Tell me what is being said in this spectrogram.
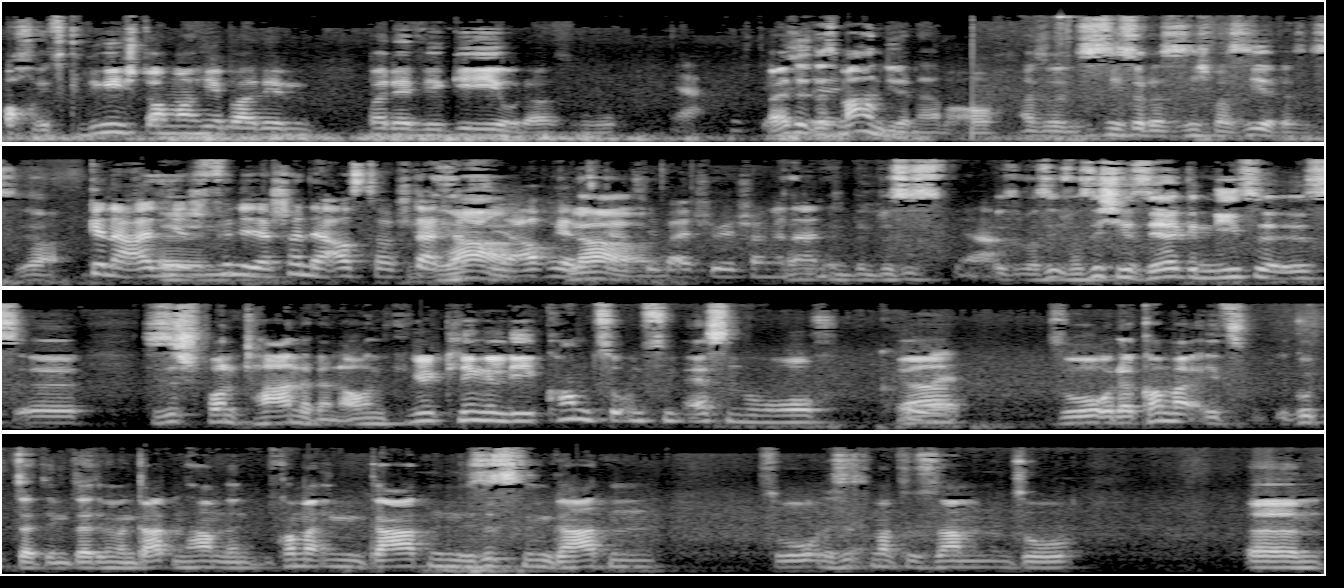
ach, jetzt klinge ich doch mal hier bei dem bei der WG oder so. Ja. Weißt du, das schön. machen die dann aber auch. Also es ist nicht so, dass es nicht passiert. Das ist ja. Genau, also hier Ähm, findet ja schon der Austausch statt. ja, hast du ja auch jetzt klar. ganz Beispiele schon genannt. Das ist, Ja. also was, ich, was ich hier sehr genieße, ist äh, dieses Spontane dann auch. Ein Klingel- Klingeli, komm zu uns zum Essen hoch. Ja, Cool. so, oder komm mal, jetzt, gut, seitdem, seitdem wir einen Garten haben, dann komm mal in den Garten, wir sitzen im Garten, so, und wir sitzen mal zusammen und so. Ähm,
